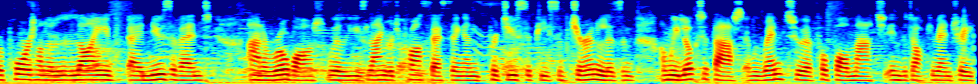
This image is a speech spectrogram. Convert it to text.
report on a live uh, news event and a robot will use language processing and produce a piece of journalism. And we looked at that and we went to a football match in the documentary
